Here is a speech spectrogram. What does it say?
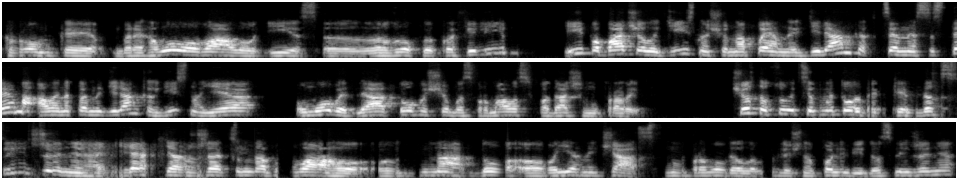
кромки берегового валу, і з розробкою профілів. І побачили дійсно, що на певних ділянках це не система, але на певних ділянках дійсно є умови для того, щоб сформувався в подальшому прорив. Що стосується методики дослідження, як я вже акцентував увагу на довоєнний час, ми проводили виключно польові дослідження.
